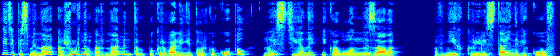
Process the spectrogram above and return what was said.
Эти письмена ажурным орнаментом покрывали не только купол, но и стены и колонны зала. В них крылись тайны веков,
